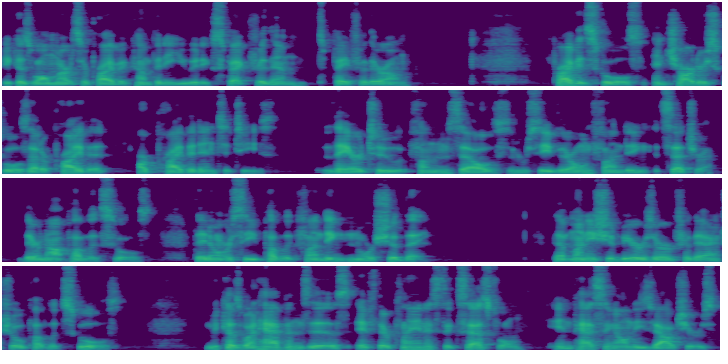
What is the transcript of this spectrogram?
because Walmart's a private company. You would expect for them to pay for their own. Private schools and charter schools that are private are private entities. They are to fund themselves and receive their own funding, etc. They're not public schools. They don't receive public funding, nor should they. That money should be reserved for the actual public schools. Because what happens is, if their plan is successful in passing on these vouchers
